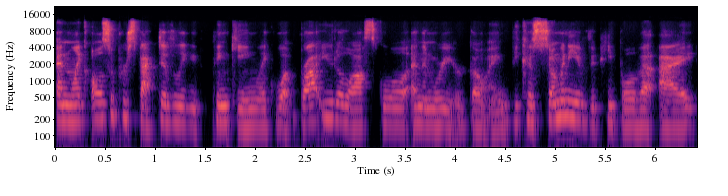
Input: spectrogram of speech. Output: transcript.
And like also prospectively thinking like what brought you to law school and then where you're going. Because so many of the people that I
